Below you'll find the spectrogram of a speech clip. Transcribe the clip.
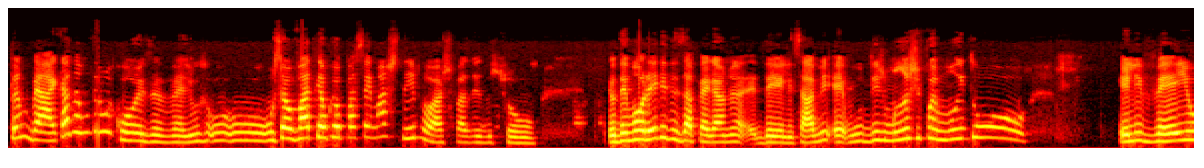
também, ai, cada um tem uma coisa, velho. O, o, o Selvático é o que eu passei mais tempo, eu acho, fazendo show. Eu demorei de desapegar né, dele, sabe? É, o desmanche foi muito. Ele veio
